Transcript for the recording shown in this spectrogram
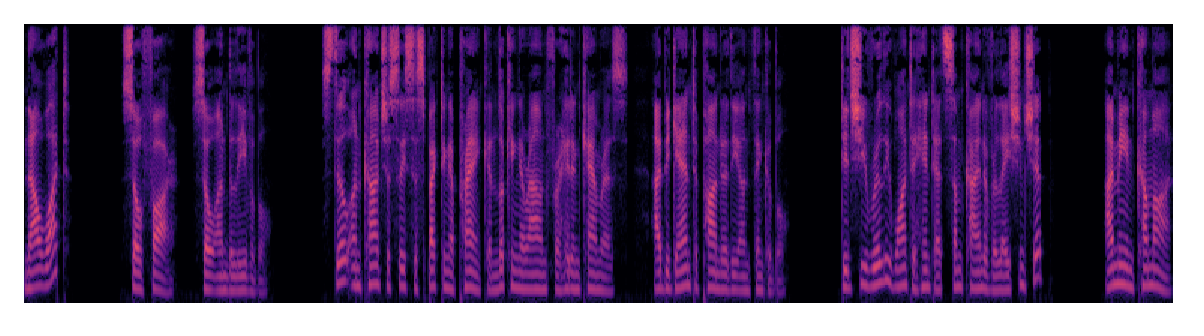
Now what? So far, so unbelievable. Still unconsciously suspecting a prank and looking around for hidden cameras, I began to ponder the unthinkable. Did she really want to hint at some kind of relationship? I mean, come on.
